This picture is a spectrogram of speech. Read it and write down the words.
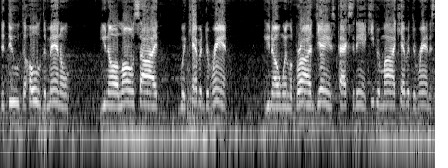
the dude to hold the mantle, you know, alongside with Kevin Durant, you know, when LeBron James packs it in. Keep in mind, Kevin Durant is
